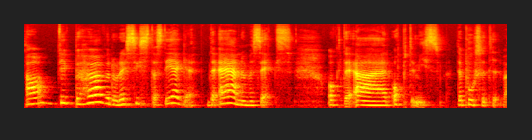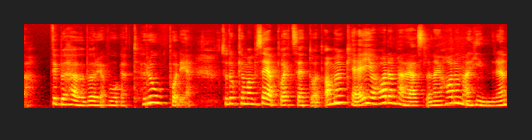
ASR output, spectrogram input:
ja, vi behöver då det sista steget. Det är nummer sex. Och det är optimism, det positiva. Vi behöver börja våga tro på det. Så då kan man säga på ett sätt då att, ja men okej, jag har de här rädslorna, jag har de här hindren.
